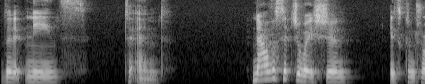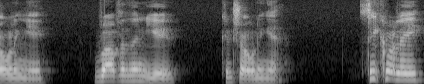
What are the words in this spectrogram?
that it needs to end. Now the situation is controlling you rather than you controlling it. Secretly,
